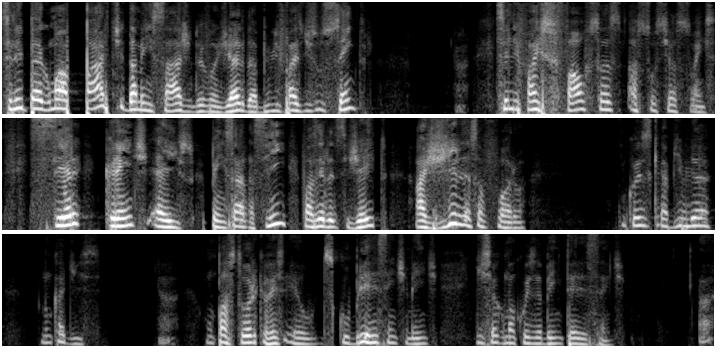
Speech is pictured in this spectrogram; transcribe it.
Se ele pega uma parte da mensagem do Evangelho, da Bíblia, e faz disso o centro. Se ele faz falsas associações. Ser crente é isso. Pensar assim, fazer desse jeito, agir dessa forma. Tem coisas que a Bíblia nunca disse. Um pastor que eu descobri recentemente disse alguma coisa bem interessante. Ah,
